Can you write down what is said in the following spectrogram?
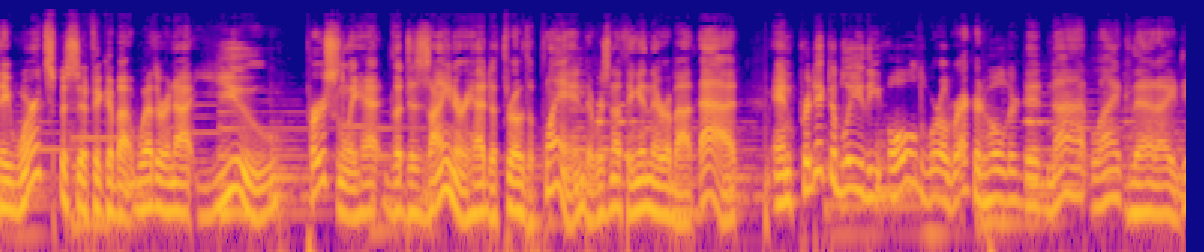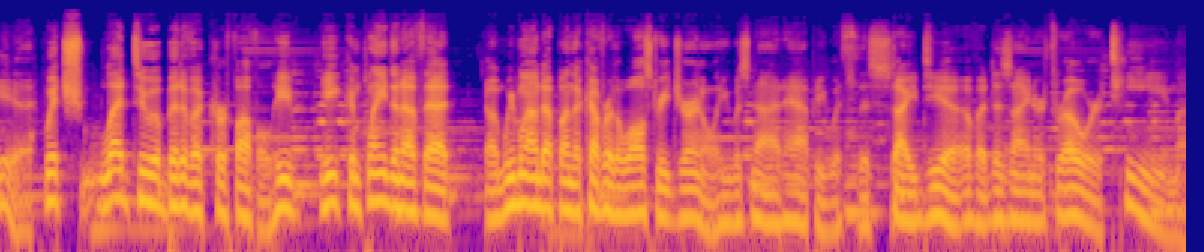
They weren't specific about whether or not you personally had, the designer had to throw the plane. There was nothing in there about that. And predictably, the old world record holder did not like that idea, which led to a bit of a kerfuffle. He, he complained enough that um, we wound up on the cover of the Wall Street Journal. He was not happy with this idea of a designer thrower team.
